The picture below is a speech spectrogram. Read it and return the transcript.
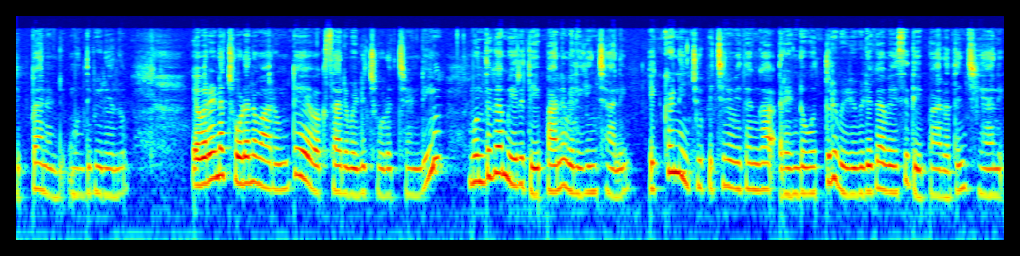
చెప్పానండి ముందు వీడియోలో. ఎవరైనా చూడని వారు ఉంటే ఒకసారి వెళ్ళి చూడొచ్చండి. ముందుగా మీరు దీపాన్ని వెలిగించాలి. ఇక్కడ నేను చూపించిన విధంగా రెండు ఒత్తులు విడివిడిగా వేసి దీపారాధన చేయాలి.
